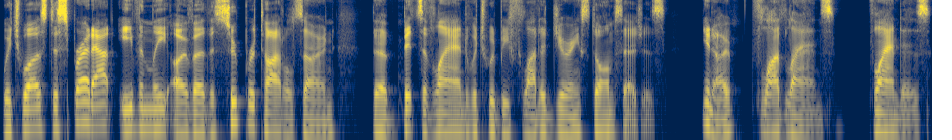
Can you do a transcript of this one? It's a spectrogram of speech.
which was to spread out evenly over the supratidal zone the bits of land which would be flooded during storm surges. You know, floodlands, Flanders.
